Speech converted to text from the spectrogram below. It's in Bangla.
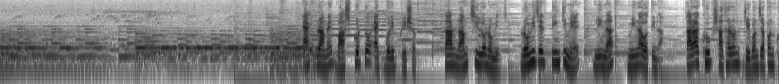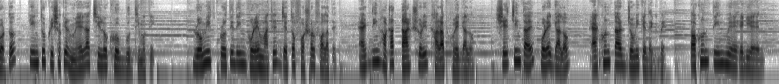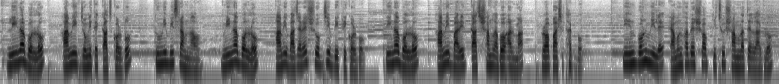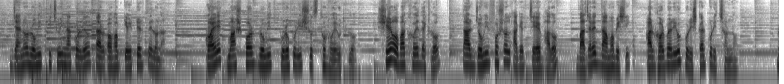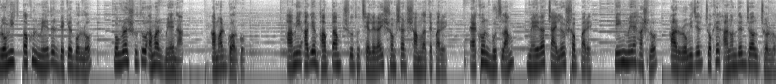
এক গ্রামে বাস করত এক গরিব কৃষক। তার নাম ছিল রমিজ। রমিজের তিনটি মেয়ে, লিনা, মিনা ও তিনা। তারা খুব সাধারণ জীবনযাপন করত, কিন্তু কৃষকের মেয়েরা ছিল খুব বুদ্ধিমতী। রমিজ প্রতিদিন করে মাঠে যেত ফসল ফলাতে। একদিন হঠাৎ তার শরীর খারাপ হয়ে গেল। সে চিন্তায় পড়ে গেল, এখন তার জমিকে দেখবে। তখন তিন মেয়ে এগিয়ে এল। লিনা বলল, আমি জমিতে কাজ করব, তুমি বিশ্রাম নাও। মিনা বলল, আমি বাজারে সবজি বিক্রি করব। টিনা বলল, আমি বাড়ির কাজ সামলাবো আর মা র পাশে থাকব। তিন বোন মিলে এমনভাবে সব কিছু সামলাতে লাগল, যেন রমিত কিছুই না করলেও তার অভাব কেউ টের পেল না। কয়েক মাস পর রমিত পুরোপুরি সুস্থ হয়ে উঠল। সে অবাক হয়ে দেখল, তার জমির ফসল আগের চেয়ে ভালো বাজারের দামও বেশি আর ঘরবাড়িও পরিষ্কার পরিচ্ছন্ন। রমিত তখন মেয়েদের ডেকে বলল, তোমরা শুধু আমার মেয়ে না, আমার গর্ব। আমি আগে ভাবতাম শুধু ছেলেরাই সংসার সামলাতে পারে। এখন বুঝলাম, মেয়েরা চাইলেও সব পারে। তিন মেয়ে হাসলো আর রমিজের চোখের আনন্দের জল ঝরল।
